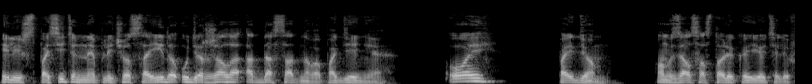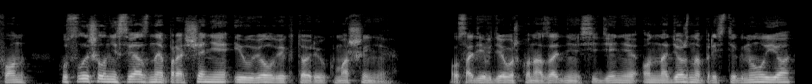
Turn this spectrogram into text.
И лишь спасительное плечо Саида удержало от досадного падения. «Ой...» «Пойдем». Он взял со столика ее телефон, услышал несвязное прощание и увел Викторию к машине. Усадив девушку на заднее сиденье, он надежно пристегнул ее,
